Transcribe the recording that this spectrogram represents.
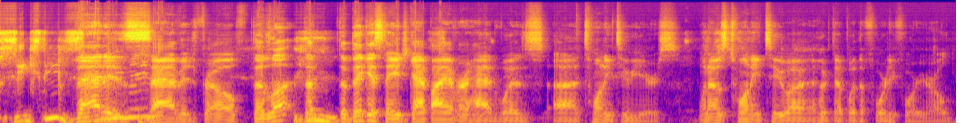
sixties. That is savage, bro. The, lo- the the biggest age gap I ever had was uh, 22 years. When I was 22, I hooked up with a 44 year old.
